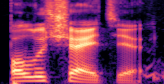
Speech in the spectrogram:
Получайте.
